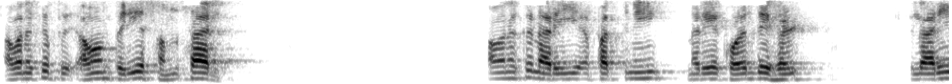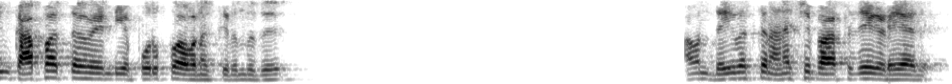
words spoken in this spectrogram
அவனுக்கு அவன் பெரிய சம்சாரி. அவனுக்கு நிறைய பத்னி நிறைய குழந்தைகள் எல்லாரையும் காப்பாற்ற வேண்டிய பொறுப்பு அவனுக்கு இருந்தது. அவன் தெய்வத்தை நினைச்சு பார்த்ததே கிடையாது.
